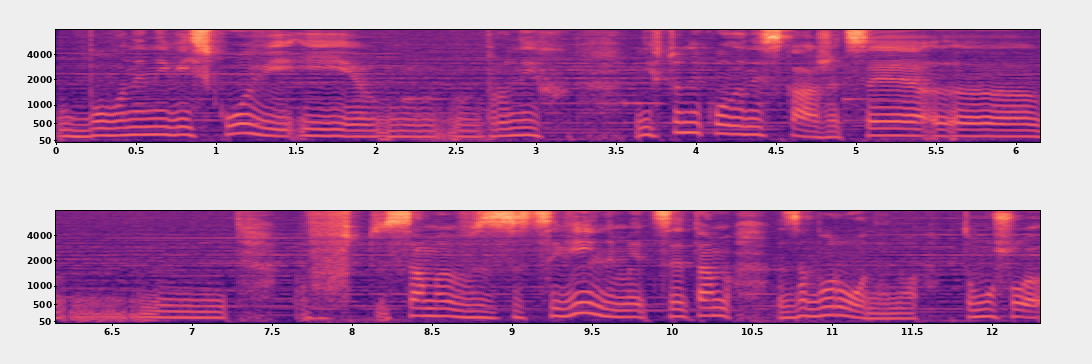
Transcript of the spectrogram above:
бо вони не військові і про них ніхто ніколи не скаже. Це е, саме з цивільними це там заборонено. Тому що е,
